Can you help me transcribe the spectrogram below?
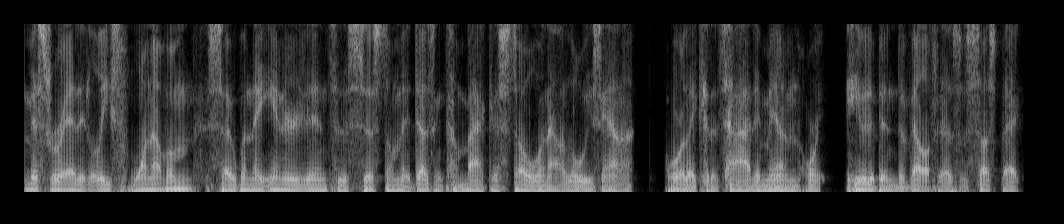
misread at least one of them. So when they entered it into the system, it doesn't come back as stolen out of Louisiana, or they could have tied him in, or he would have been developed as a suspect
